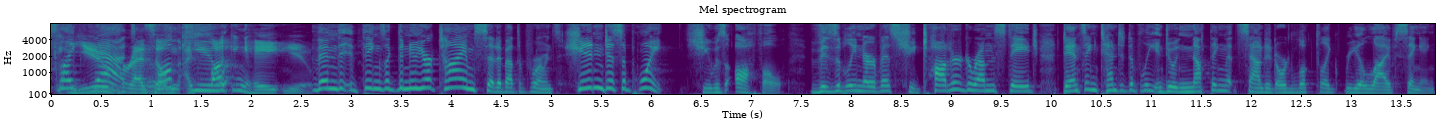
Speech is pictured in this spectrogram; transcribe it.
things like you, that. Perez Fuck Hilton. you. I fucking hate you. Then th- things like the New York Times said about the performance. She didn't disappoint. She was awful. Visibly nervous, she tottered around the stage, dancing tentatively and doing nothing that sounded or looked like real live singing.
